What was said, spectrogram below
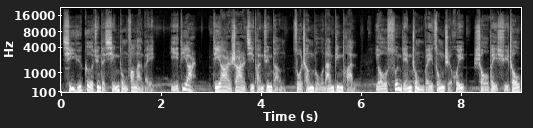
其余各军的行动方案为：以第二、第二十二集团军等组成鲁南兵团，由孙连仲为总指挥，守备徐州，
